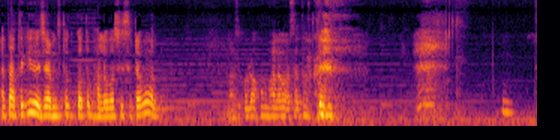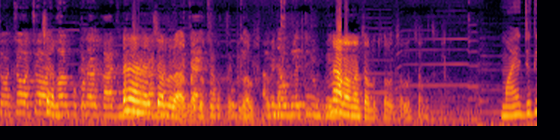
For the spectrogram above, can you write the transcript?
আর তাতে কি হয়েছে? আমি তো তোকে কত ভালোবাসি সেটা বল। আচ্ছা, ওরকম ভালোবাসা দরকার নেই। চ চ চ গল্প করে আর কাজ নেই। রান্নার চলো, দিকে রান্না যাই, করতে চ, করতে একটু উঠি। গল্প আমি না উঠলে তুই উঠবি না না। না চলো চলো চলো চলো চলো। মায়ের যদি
